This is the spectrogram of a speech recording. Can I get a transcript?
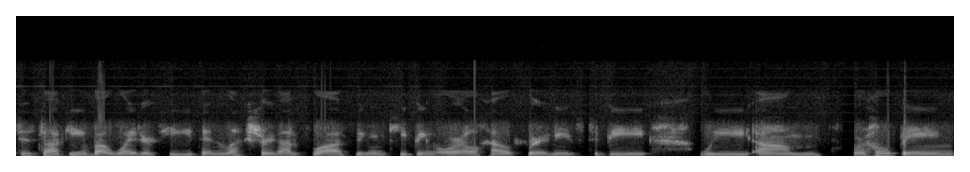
just talking about whiter teeth and lecturing on flossing and keeping oral health where it needs to be. We, um, we're hoping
